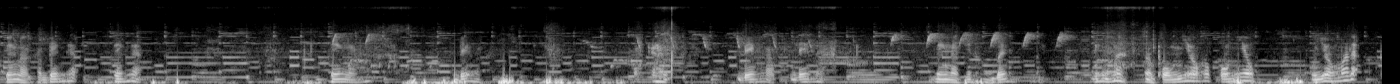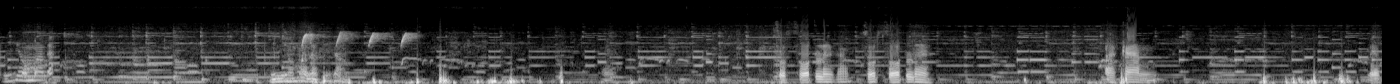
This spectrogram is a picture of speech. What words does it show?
เพ่งหรอครับเพ่งแล้วเพ่งแล้วเด้งมา เด้งมาอากาเด้งแบบเด้งแบบเด้งแบบที่ผมเด้งเด้งมาผงเยี่ยวครับผงเยี่ยวผงเยี่ยวมาแล้วผงเยี่ยวมาแล้วผงเยี่ยวมาแล้วพี่น้องสดสดเลยครับ สดสดเลย อาการแบบ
